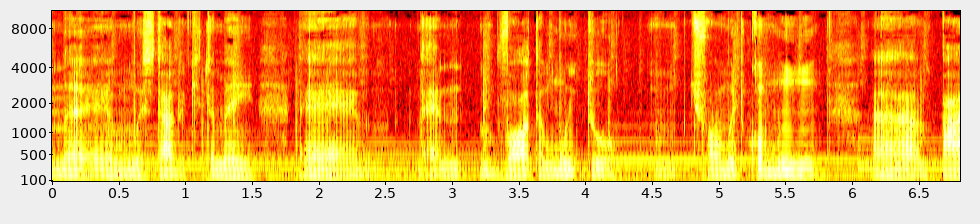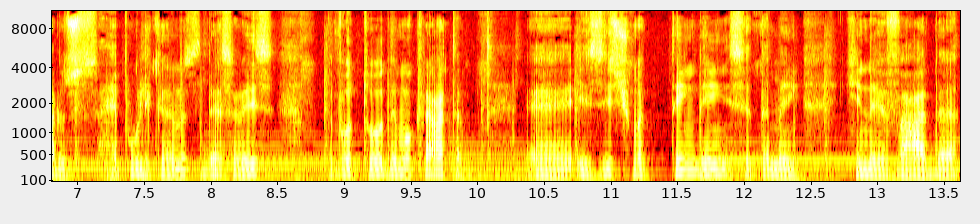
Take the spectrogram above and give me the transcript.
né, é um estado que também é, é, vota muito de forma muito comum uh, para os republicanos, dessa vez votou democrata. É, existe uma tendência também que Nevada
